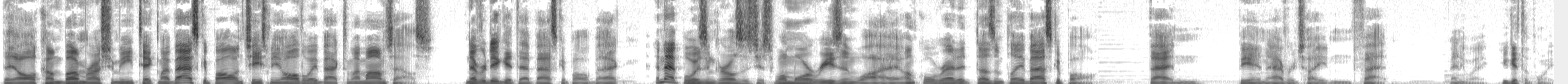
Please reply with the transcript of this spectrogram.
they all come bum rushing me, take my basketball, and chase me all the way back to my mom's house. Never did get that basketball back. And that, boys and girls, is just one more reason why Uncle Reddit doesn't play basketball. That and being average height and fat. Anyway, you get the point.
